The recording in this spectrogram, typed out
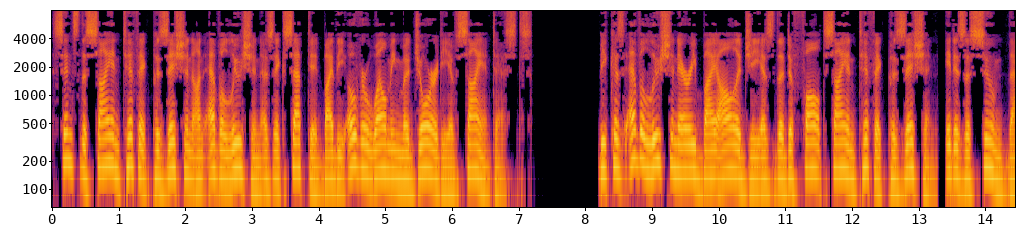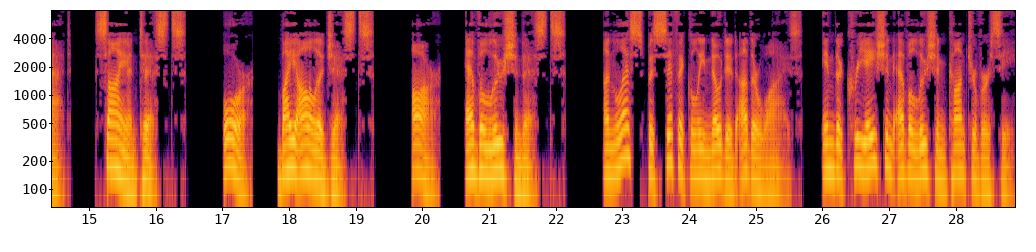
since the scientific position on evolution is accepted by the overwhelming majority of scientists. Because evolutionary biology is the default scientific position, it is assumed that «scientists» or «biologists» are «evolutionists» unless specifically noted otherwise. In the creation-evolution controversy,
